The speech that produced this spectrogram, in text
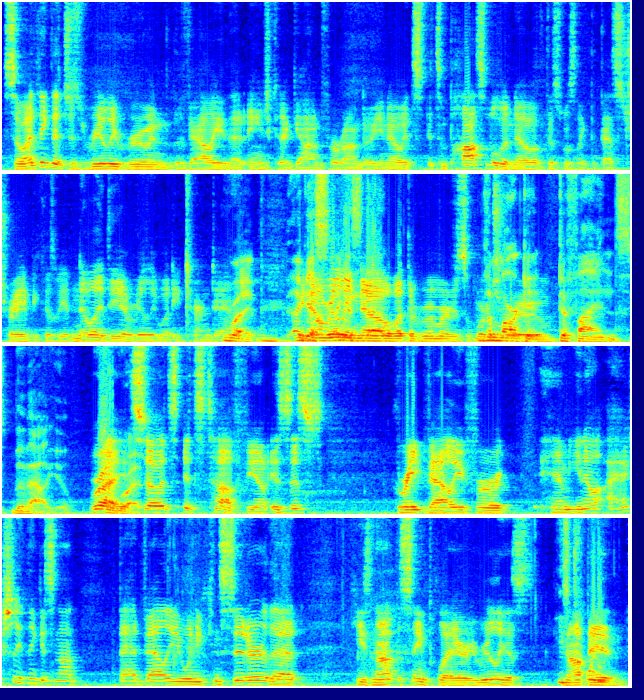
So I think that just really ruined the value that Ainge could have gotten for Rondo. You know, it's it's impossible to know if this was like the best trade because we have no idea really what he turned down. Right. I We guess don't really guess know what the rumors were. the true. market defines the value. Right. Right. So it's it's tough. You know, is this great value for him? You know, I actually think it's not bad value when you consider that he's not the same player. He really has He's not 20 been.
